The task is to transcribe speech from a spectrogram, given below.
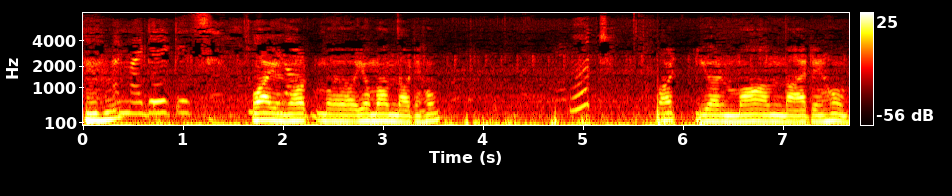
Mm-hmm. and my dad is. Why you not? Uh, your mom not at home? What? What? Your mom not at home?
